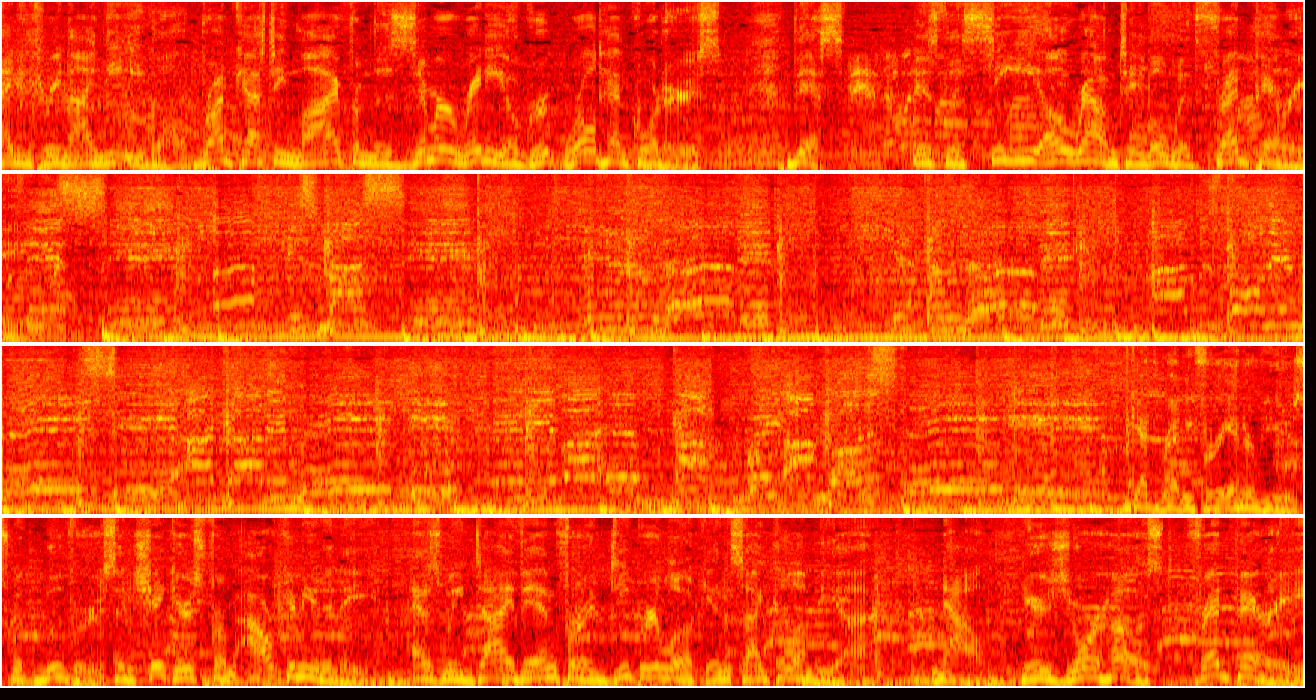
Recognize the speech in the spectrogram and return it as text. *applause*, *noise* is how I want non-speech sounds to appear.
93.9 The Eagle, broadcasting live from the Zimmer Radio Group World Headquarters. This is the CEO Roundtable with Fred Perry. City uh, Get ready for interviews with movers and shakers from our community as we dive in for a deeper look inside Columbia. Now, here's your host, Fred Perry.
